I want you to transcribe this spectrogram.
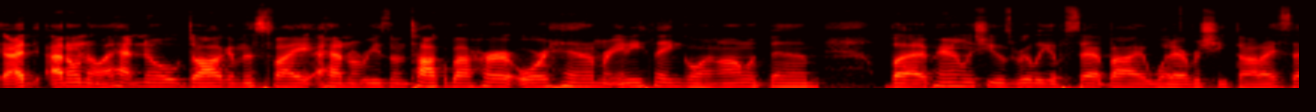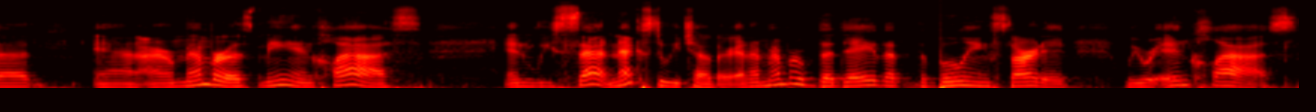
I, I don't know. I had no dog in this fight. I had no reason to talk about her or him or anything going on with them. But apparently, she was really upset by whatever she thought I said. And I remember us being in class and we sat next to each other. And I remember the day that the bullying started, we were in class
